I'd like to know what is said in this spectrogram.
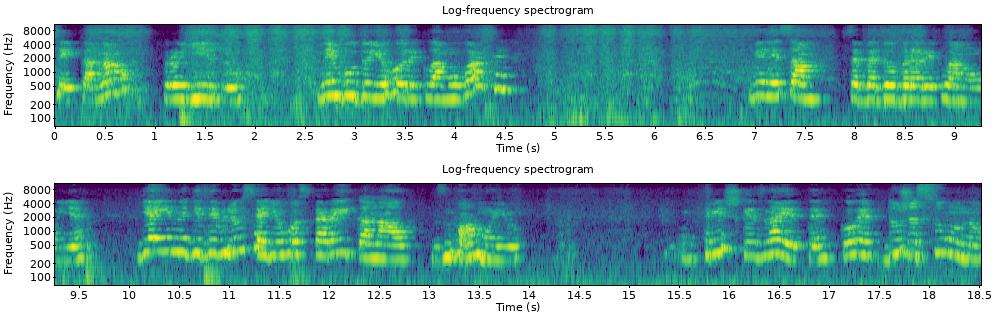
цей канал про їжу. Не буду його рекламувати. Він і сам себе добре рекламує. Я іноді дивлюся його старий канал з мамою. Трішки, знаєте, коли дуже сумно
